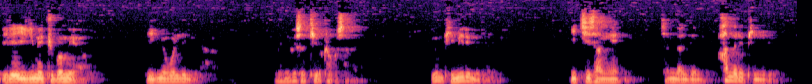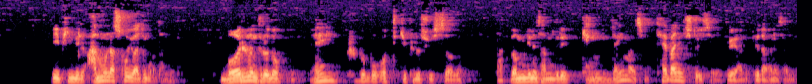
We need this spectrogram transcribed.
이게 이김의 규범이에요. 이김의 원리입니다. 이것을 기억하고 살아요. 이건 비밀입니다. 이 지상에 전달된 하늘의 비밀이에요. 이 비밀을 아무나 소유하지 못합니다. 머리는 들어도 에이 그거 뭐 어떻게 그럴 수 있어? 딱 넘기는 사람들이 굉장히 많습니다. 태반일 수도 있어요. 교회 안, 교당 안에 사람들.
